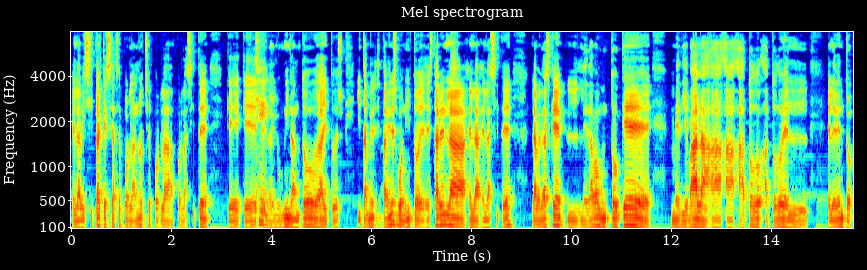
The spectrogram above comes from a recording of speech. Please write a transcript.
en la visita que se hace por la noche, por la, por la Cité, que, te la iluminan toda y todo eso. Y también, también es bonito. Eh, estar en la, en la, en la Cité, la verdad es que le daba un toque medieval a todo, a todo el, el evento.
